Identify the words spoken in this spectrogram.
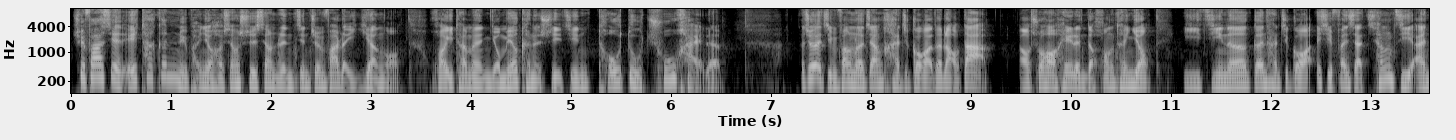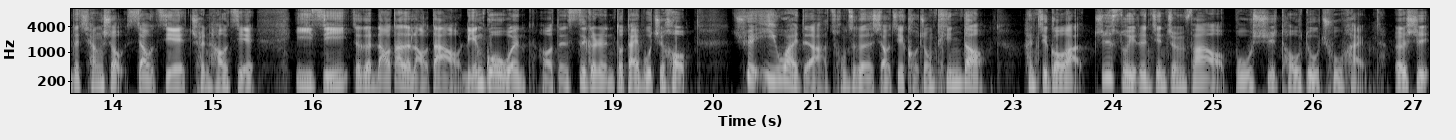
却发现，诶，他跟女朋友好像是像人间蒸发了一样哦，怀疑他们有没有可能是已经偷渡出海了？那就在警方呢将韩吉狗啊的老大哦，绰号黑人的黄腾勇，以及呢跟韩吉狗啊一起犯下枪击案的枪手小杰陈豪杰，以及这个老大的老大哦连国文哦等四个人都逮捕之后，却意外的啊从这个小杰口中听到。韩吉狗啊，之所以人间蒸发哦，不是偷渡出海，而是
